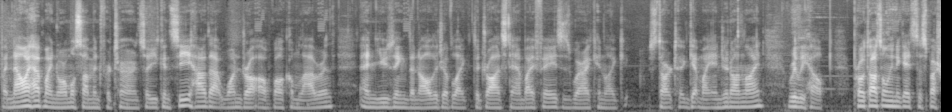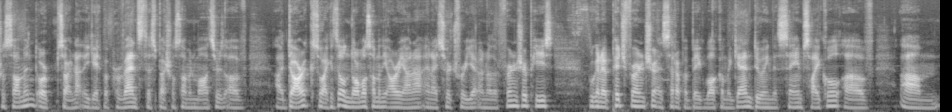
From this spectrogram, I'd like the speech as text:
but now I have my normal summon for turn. So you can see how that one draw of Welcome Labyrinth and using the knowledge of like the draw and standby phase is where I can like start to get my engine online really helped. Protoss only negates the special summoned, or sorry, not negates, but prevents the special summon monsters of uh, Dark, so I can still normal summon the Arianna and I search for yet another furniture piece. We're going to pitch furniture and set up a big welcome again, doing the same cycle of, um,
